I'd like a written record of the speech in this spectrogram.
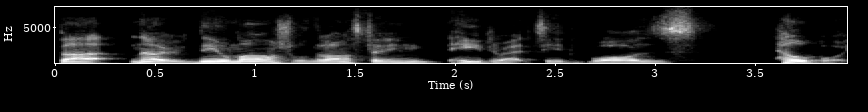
but no, Neil Marshall. The last film he directed was Hellboy,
